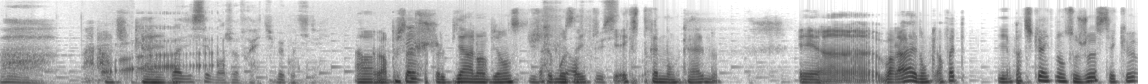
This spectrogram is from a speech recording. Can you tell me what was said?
Ah, Ah, vas-y, c'est bon, Geoffrey, tu peux continuer. Alors, en plus, ça, ça colle bien à l'ambiance du jeu mosaïque qui est extrêmement calme. Et euh, voilà, et donc en fait, il y a une particularité dans ce jeu, c'est que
